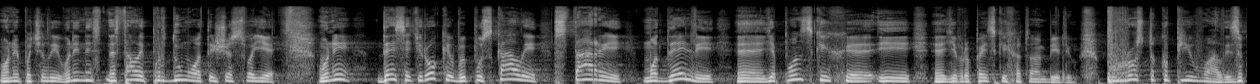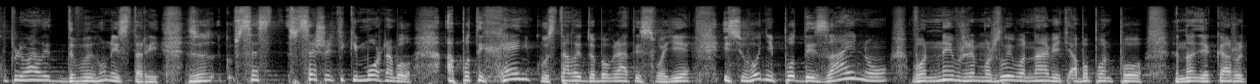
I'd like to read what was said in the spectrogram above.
Вони почали, вони не, не стали продумувати щось своє. Вони 10 років випускали старі моделі е, японських е, і е, європейських автомобілів. Просто копіювали, закуплювали двигуни старі, все, все, що тільки можна було. А потихеньку стали додати своє. І сьогодні по дизайну вони вже, можливо, навіть або по, по як кажуть,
